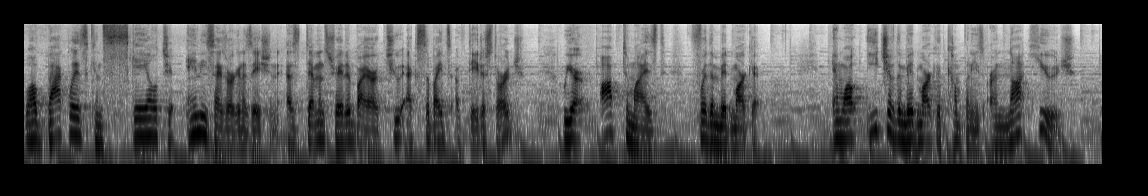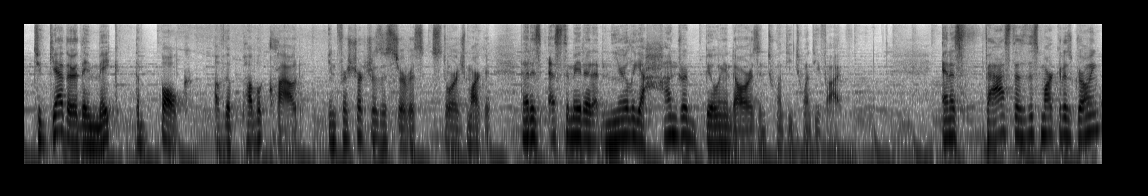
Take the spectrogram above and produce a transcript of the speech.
While Backblaze can scale to any size organization, as demonstrated by our two exabytes of data storage, we are optimized for the mid-market. And while each of the mid-market companies are not huge, together they make the bulk of the public cloud infrastructure as a service storage market that is estimated at nearly $100 billion in 2025. And as fast as this market is growing,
